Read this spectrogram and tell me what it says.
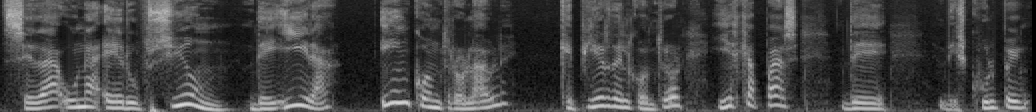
se da una erupción de ira incontrolable que pierde el control y es capaz de, disculpen,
